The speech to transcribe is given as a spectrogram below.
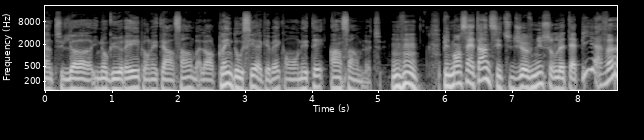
Quand tu l'as inauguré, puis on était ensemble. Alors, plein de dossiers à Québec, on était ensemble là-dessus. Mhm. Puis le Mont-Saint-Anne, c'est-tu déjà venu sur le tapis avant,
